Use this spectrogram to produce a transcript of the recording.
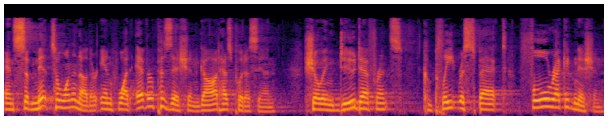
and submit to one another in whatever position God has put us in, showing due deference, complete respect, full recognition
